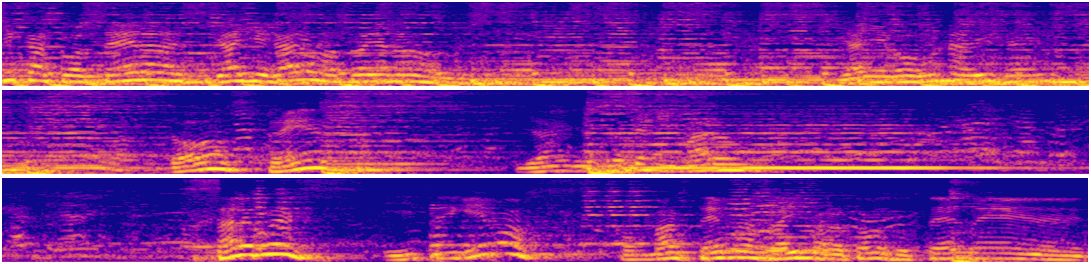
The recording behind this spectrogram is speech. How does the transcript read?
Chicas solteras ya llegaron o todavía no. Ya llegó una, dice. Dos, tres. Ya, ya se animaron. Sale pues. Y seguimos con más temas ahí para todos ustedes.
